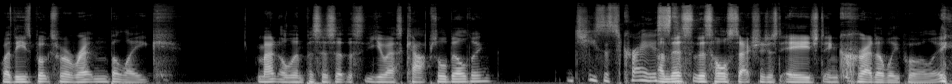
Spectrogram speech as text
where these books were written, but like Mount Olympus is at the U.S. Capitol building, Jesus Christ. and this this whole section just aged incredibly poorly.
